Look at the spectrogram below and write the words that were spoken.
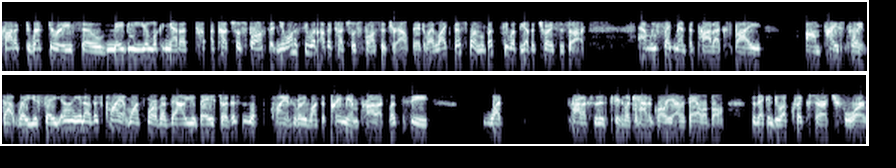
product directory. So maybe you're looking at a, touchless faucet and you want to see what other touchless faucets are out there. Do I like this one? Let's see what the other choices are. And we segment the products by um, price point. That way you say, oh, you know, this client wants more of a value based, or this is a client who really wants a premium product. Let's see what products in this particular category are available. So they can do a quick search for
